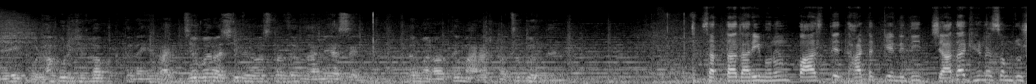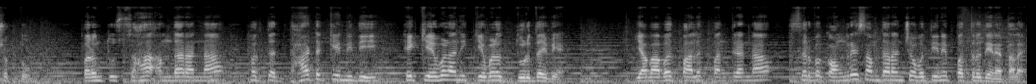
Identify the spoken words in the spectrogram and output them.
म्हणजे कोल्हापूर जिल्हा फक्त नाही राज्यभर अशी व्यवस्था जर झाली असेल तर मला वाटते महाराष्ट्राचं दुर्दैव सत्ताधारी म्हणून पाच ते दहा टक्के निधी जादा घेणं समजू शकतो. परंतु सहा आमदारांना फक्त दहा टक्के निधी हे केवळ आणि केवळ दुर्दैवी आहे. याबाबत पालकमंत्र्यांना सर्व काँग्रेस आमदारांच्या वतीने पत्र देण्यात आलंय.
